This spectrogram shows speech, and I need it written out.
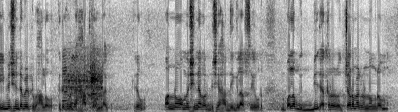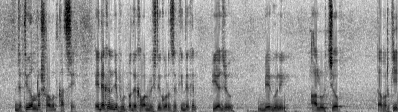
এই মেশিনটা একটু ভালো, কীরকম একটা হাত কম লাগে। কীরকম? অন্য মেশিনে আবার বেশি হাত দিয়ে গ্লাভস, এগুলো বললাম একটা চরম একটা নোংরা জাতীয় আমরা শরবত খাচ্ছি। এই দেখেন যে ফুটপাতে খাবার বৃষ্টি করেছে, কি দেখেন? পেঁয়াজু, বেগুনি, আলুর চপ তারপর কি?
